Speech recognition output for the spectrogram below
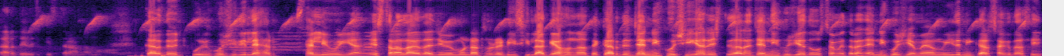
ਘਰ ਦੇ ਵਿੱਚ ਕਿਸ ਤਰ੍ਹਾਂ ਦਾ ਮਾਹੌਲ ਘਰ ਦੇ ਵਿੱਚ ਪੂਰੀ ਖੁਸ਼ੀ ਦੀ ਲਹਿਰ ਫੈਲੀ ਹੋਈ ਆ। ਇਸ ਤਰ੍ਹਾਂ ਲੱਗਦਾ ਜਿਵੇਂ ਮੁੰਡਾ ਤੁਹਾਡਾ ਡੀਸੀ ਲੱਗ ਗਿਆ ਹੁੰਦਾ ਤੇ ਘਰ ਦੇ ਵਿੱਚ ਇੰਨੀ ਖੁਸ਼ੀ ਆ ਰਿਸ਼ਤੇਦਾਰਾਂ 'ਚ ਇੰਨੀ ਖੁਸ਼ੀ ਆ ਦੋਸਤਾਂ ਮਿੱਤਰਾਂ 'ਚ ਇੰਨੀ ਖੁਸ਼ੀ ਆ ਮੈਂ ਉਮੀਦ ਨਹੀਂ ਕਰ ਸਕਦਾ ਸੀ।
